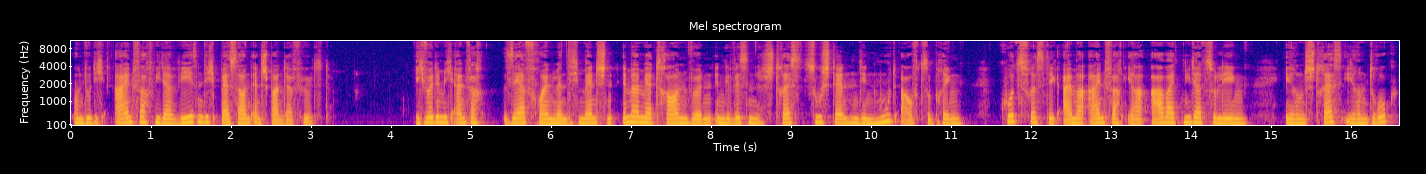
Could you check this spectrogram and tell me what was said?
und du dich einfach wieder wesentlich besser und entspannter fühlst. Ich würde mich einfach sehr freuen, wenn sich Menschen immer mehr trauen würden, in gewissen Stresszuständen den Mut aufzubringen, kurzfristig einmal einfach ihre Arbeit niederzulegen, ihren Stress, ihren Druck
